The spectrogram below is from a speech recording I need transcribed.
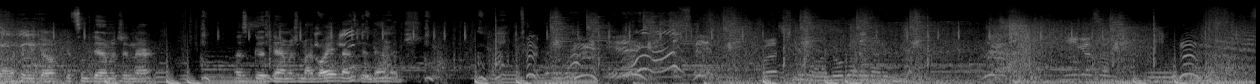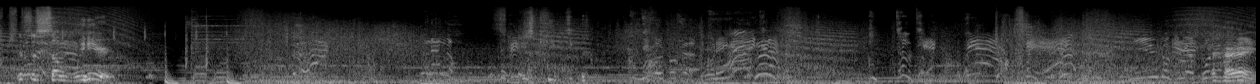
Go, here we go. Get some damage in there. That's good damage, my boy. That's good damage. This is so weird. Just keep... Alright,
